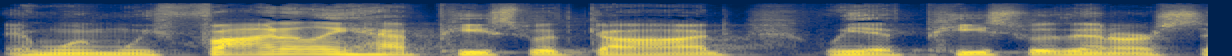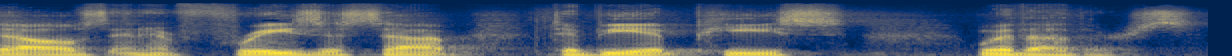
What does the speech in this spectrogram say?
And when we finally have peace with God, we have peace within ourselves and it frees us up to be at peace with others.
